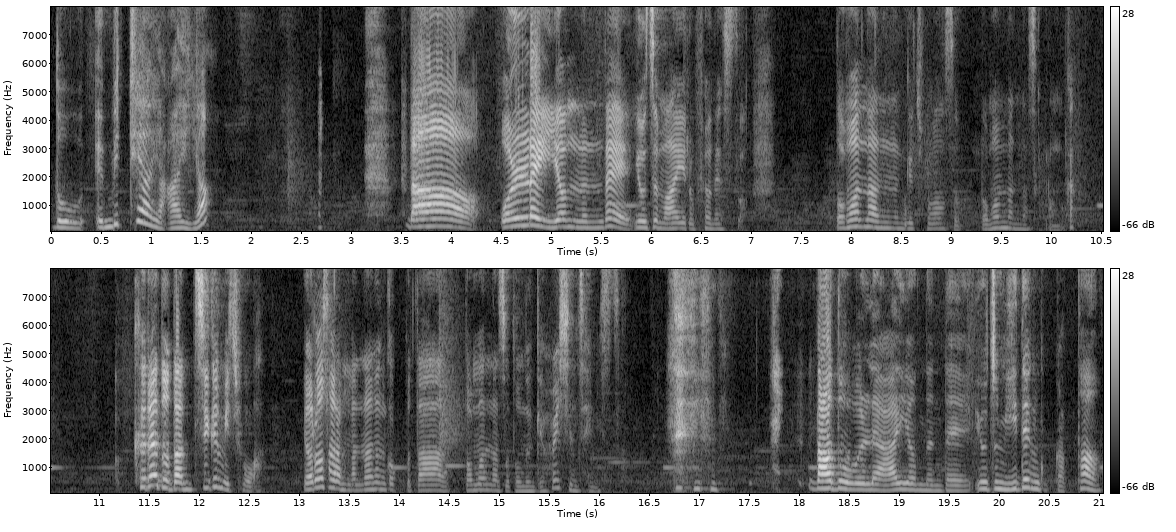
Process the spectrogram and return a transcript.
너 MBTI I야? 나 원래 이였는데 요즘 아이로 변했어. 너 만나는 게 좋아서 너만 만나서 그런가? 그래도 난 지금이 좋아. 여러 사람 만나는 것보다 너 만나서 노는 게 훨씬 재밌어. 나도 원래 I였는데 요즘 E 된것 같아.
